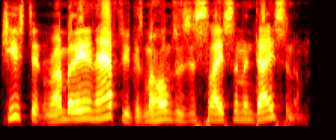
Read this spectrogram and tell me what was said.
Chiefs didn't run, but they didn't have to because Mahomes was just slicing them and dicing them.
